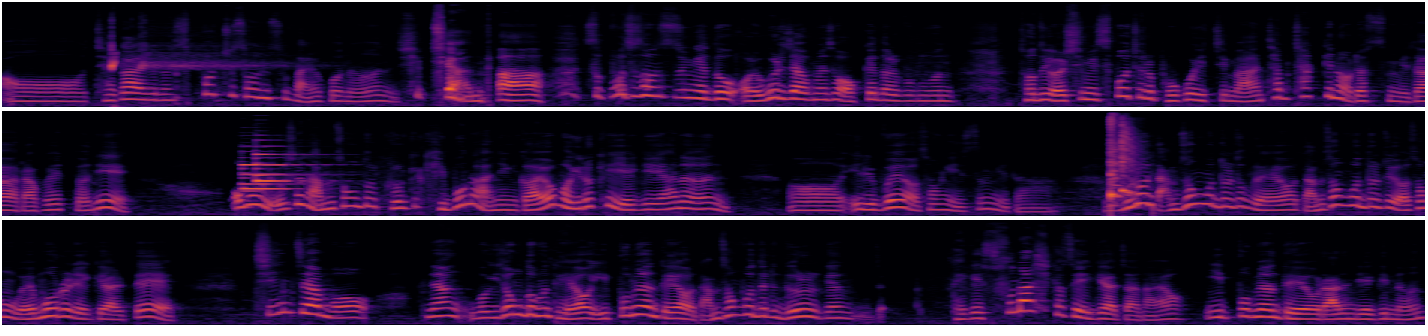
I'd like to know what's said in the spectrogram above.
어, 제가 알기로는 스포츠 선수 말고는 쉽지 않다. 스포츠 선수 중에도 얼굴이 작으면서 어깨 넓은 분, 저도 열심히 스포츠를 보고 있지만 참 찾기는 어렵습니다. 라고 했더니, 어머, 요새 남성들 그런 게 기본 아닌가요? 뭐 이렇게 얘기하는, 어, 일부의 여성이 있습니다. 물론 남성분들도 그래요. 남성분들도 여성 외모를 얘기할 때, 진짜 뭐, 그냥 뭐 이 정도면 돼요. 이쁘면 돼요. 남성분들이 늘 그냥 되게 순화시켜서 얘기하잖아요. 이쁘면 돼요라는 얘기는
